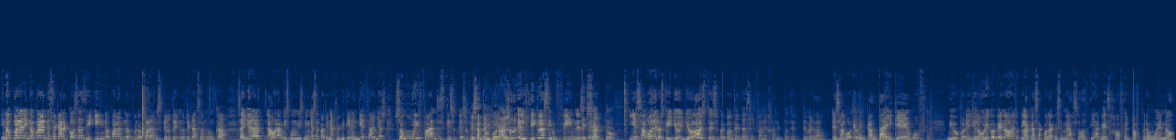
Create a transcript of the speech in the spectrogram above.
y no paran y no paran de sacar cosas y, y no paran, no, no paran, es que no te, no te cansan nunca. O sea, yo ahora, ahora mismo, mis niñas de patinaje que tienen 10 años son muy fans, es que es, es un- Es atemporal. es un- el ciclo sin fin. Es que- Exacto. y es algo de los que yo, yo estoy súper contenta de ser fan de Harry Potter, de verdad. Es algo que me encanta y que, uff, vivo por ello. Lo único que no es la casa con la que se me asocia, que es Hufflepuff, pero bueno,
